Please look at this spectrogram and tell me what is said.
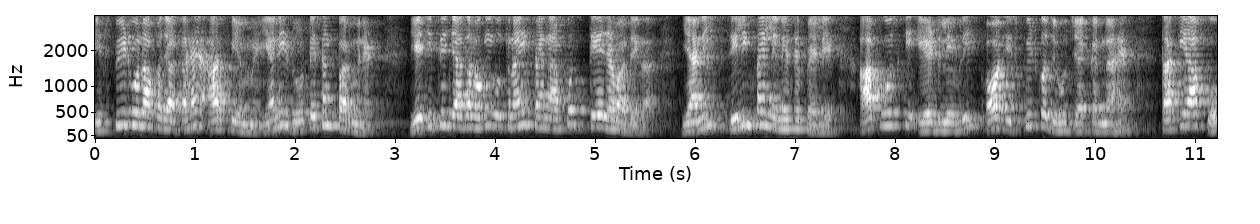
स्पीड को नापा जाता है आरपीएम में, यानी रोटेशन पर मिनट ये जितनी ज़्यादा होगी, उतना ही फ़ैन आपको तेज हवा देगा। यानी सीलिंग फ़ैन लेने से पहले आपको उसकी एयर डिलीवरी और स्पीड को ज़रूर चेक करना है, ताकि आपको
